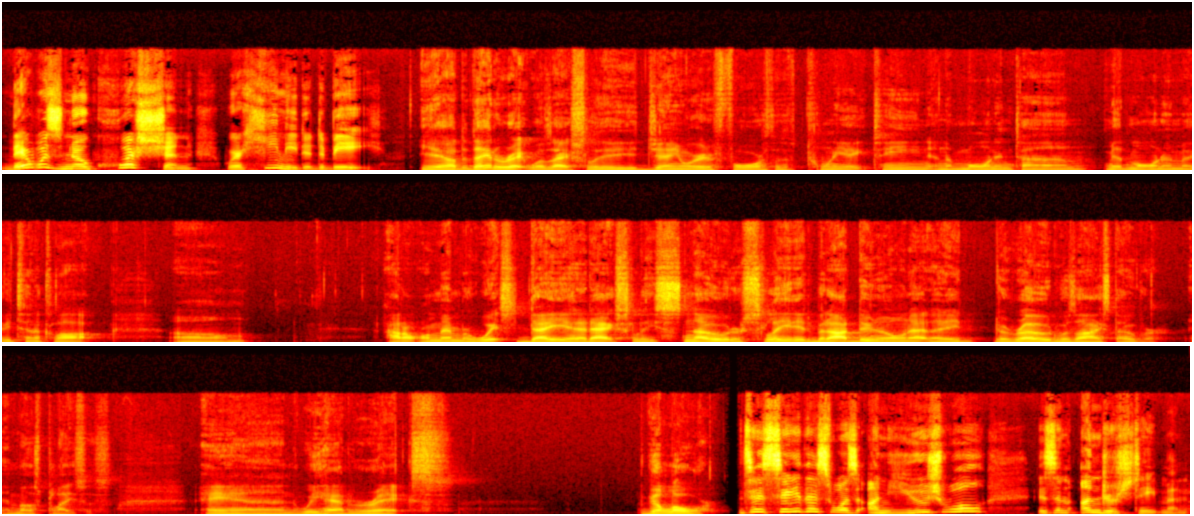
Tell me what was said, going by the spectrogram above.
there was no question where he needed to be. Yeah, the date of wreck was actually January the 4th of 2018 in the morning time, mid morning, maybe 10 o'clock. Um, I don't remember which day it had actually snowed or sleeted, but I do know on that day the road was iced over in most places. And we had wrecks galore. To say this was unusual is an understatement.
